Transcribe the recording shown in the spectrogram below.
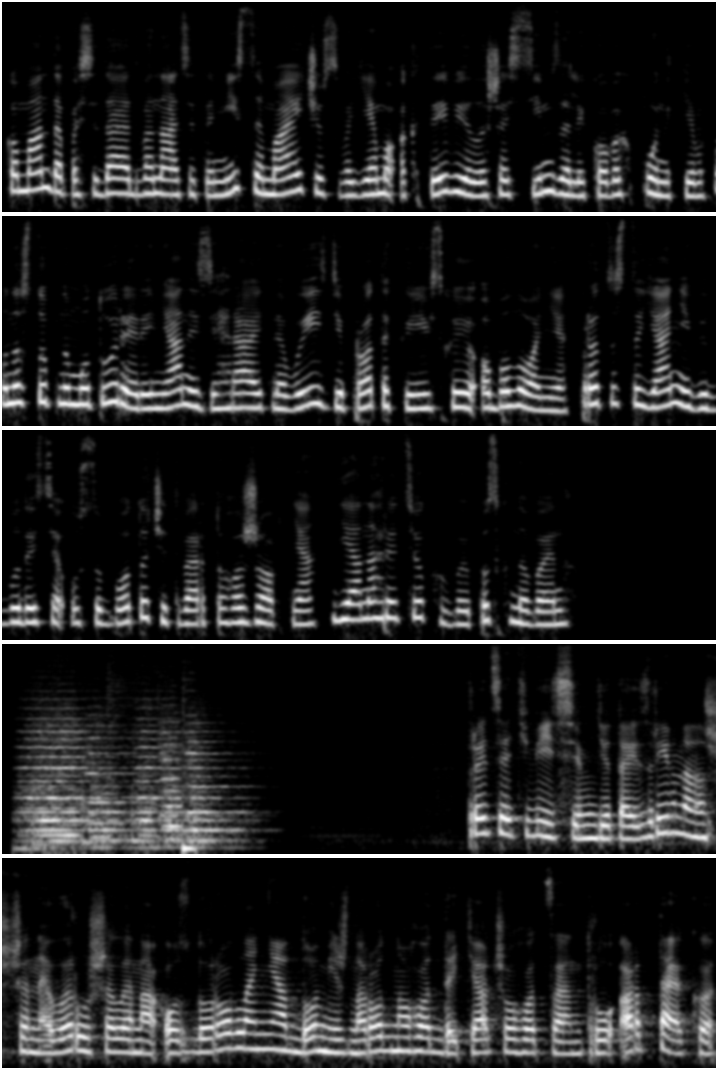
Команда посідає 12-те місце, маючи в своєму активі лише 7 залікових пунктів. У наступному турі рівняни зіграють на виїзді проти Київської оболоні. Протистояння відбудеться у суботу, 4 жовтня. Діана Грицюк, випуск новин. 38 дітей з Рівненщини вирушили на оздоровлення до міжнародного дитячого центру Артек.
